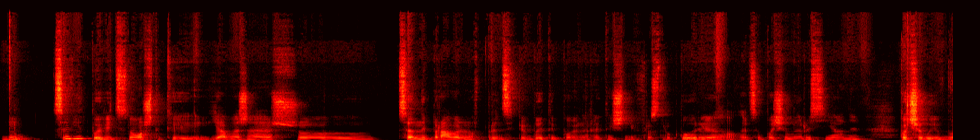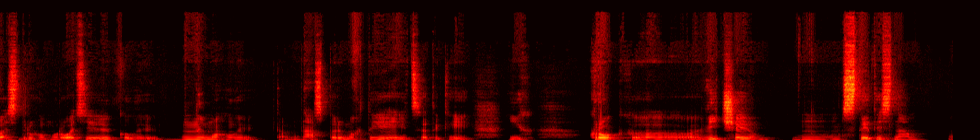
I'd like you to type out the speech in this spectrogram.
Ну, це відповідь. Знову ж таки, я вважаю, що це неправильно, в принципі, бити по енергетичній інфраструктурі, але це почали росіяни. Почали в 22-му році, коли не могли там нас перемогти. І це такий їх крок е, відчаю, мститись нам. Е,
